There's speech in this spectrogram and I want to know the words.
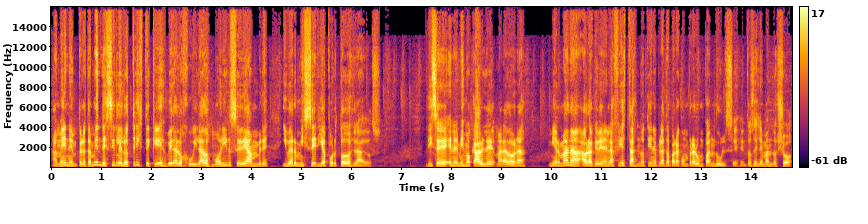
a Menem, pero también decirle lo triste que es ver a los jubilados morirse de hambre y ver miseria por todos lados. Dice en el mismo cable Maradona, mi hermana, ahora que vienen las fiestas, no tiene plata para comprar un pan dulce, entonces le mando yo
